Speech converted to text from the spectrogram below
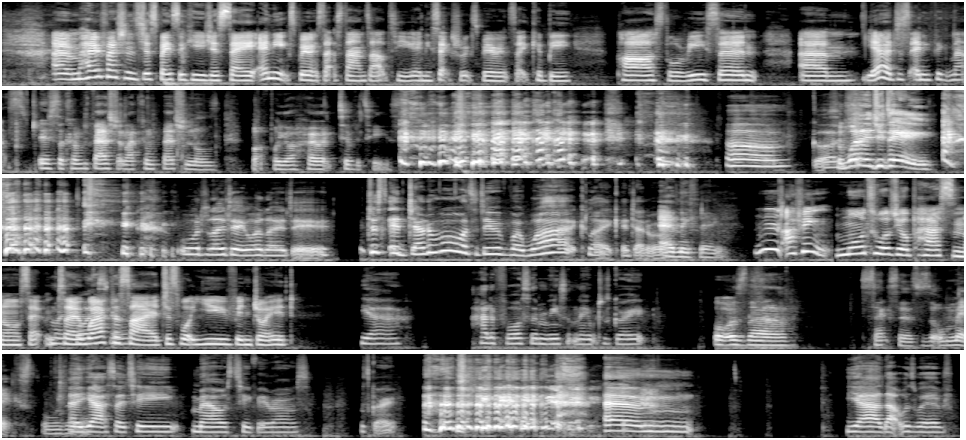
Um, Ho Fashions just basically you just say any experience that stands out to you, any sexual experience that could be past or recent. Um, yeah, just anything that's It's the confession, like confessionals, but for your hoe activities. Oh God. so what did you do? What did I do? What did I do? Just in general, what to do with my work, like in general. Anything. Mm, I think more towards your personal se- My so work personal. aside, just what you've enjoyed. yeah, I had a foursome recently, which was great. What was the sexes? Is it all mixed? Or was it Uh, like- yeah, so two males, two females. It was great. um, yeah, that was with.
